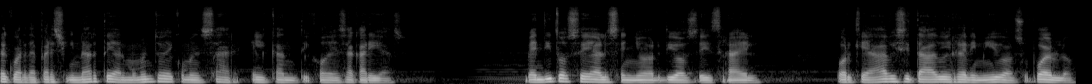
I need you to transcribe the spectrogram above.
Recuerda persignarte al momento de comenzar el cántico de Zacarías. Bendito sea el Señor Dios de Israel, porque ha visitado y redimido a su pueblo,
